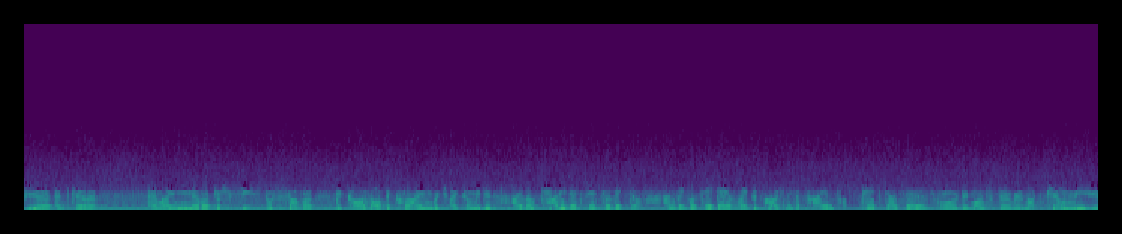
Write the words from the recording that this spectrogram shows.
fear and terror? Am I never to cease to suffer because of the crime which I committed? I will carry this pistol, Victor, and we will take every precaution to try and protect ourselves. Oh, the monster will not kill me.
